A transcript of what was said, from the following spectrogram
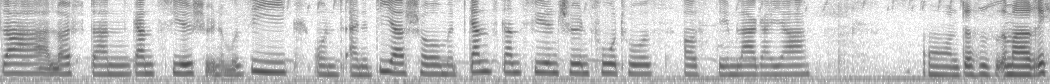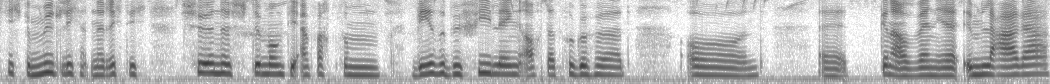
Da läuft dann ganz viel schöne Musik und eine Dia-Show mit ganz, ganz vielen schönen Fotos aus dem Lagerjahr. Und das ist immer richtig gemütlich und eine richtig schöne Stimmung, die einfach zum Wesebü-Feeling auch dazu gehört. Und äh, genau, wenn ihr im Lager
